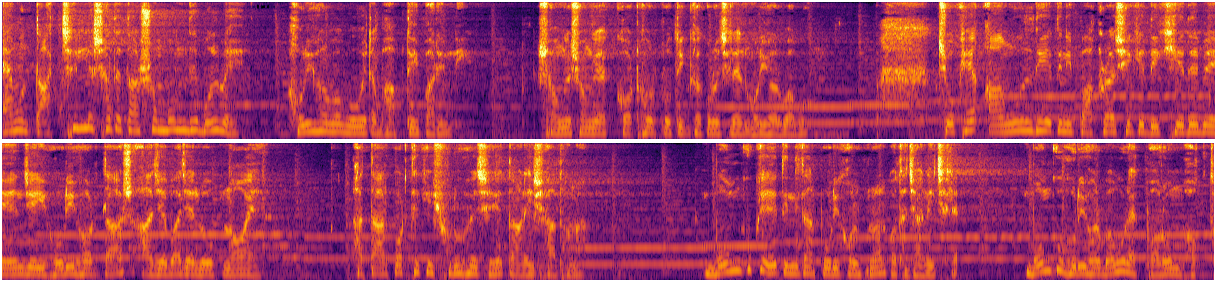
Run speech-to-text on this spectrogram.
এমন তাচ্ছিল্যের সাথে তার সম্বন্ধে বলবে? হরিহরবাবু এটা ভাবতেই পারেননি। সঙ্গে সঙ্গে এক কঠোর প্রতিজ্ঞা করেছিলেন হরিহরবাবু। চোখে আঙুল দিয়ে তিনি পাকড়াশিকে দেখিয়ে দেবেন যে এই হরিহর দাস আজে বাজে লোক নয়। আর তারপর থেকেই শুরু হয়েছে তাঁর এই সাধনা। বঙ্কুকে তিনি তার পরিকল্পনার কথা জানিয়েছিলেন। বঙ্কু হরিহরবাবুর এক পরম ভক্ত।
